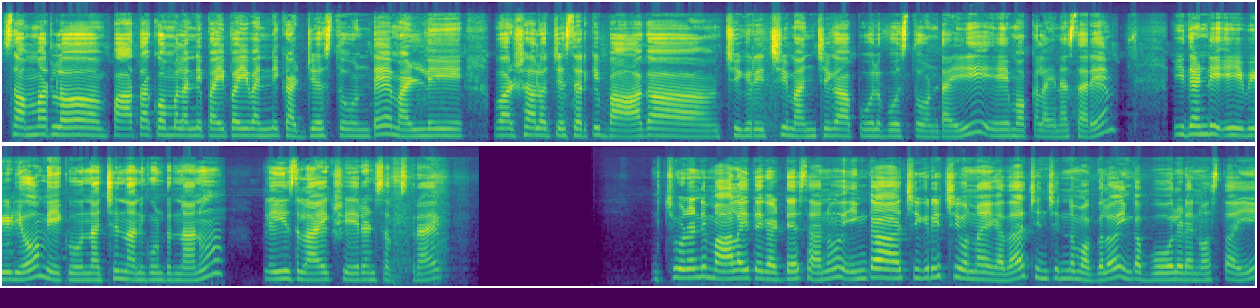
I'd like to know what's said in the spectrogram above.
సమ్మర్లో పాత కొమ్మలన్నీ పై పై ఇవన్నీ కట్ చేస్తూ ఉంటే మళ్ళీ వర్షాలు వచ్చేసరికి బాగా చిగురిచ్చి మంచిగా పూలు పూస్తూ ఉంటాయి ఏ మొక్కలైనా సరే. ఇదండి ఈ వీడియో. మీకు నచ్చింది అనుకుంటున్నాను please like share and subscribe. చూడండి మాల అయితే కట్టేశాను. ఇంకా చిగురిచ్చి ఉన్నాయి కదా చిన్న చిన్న మొగ్గలు ఇంకా బోలెడని వస్తాయి.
